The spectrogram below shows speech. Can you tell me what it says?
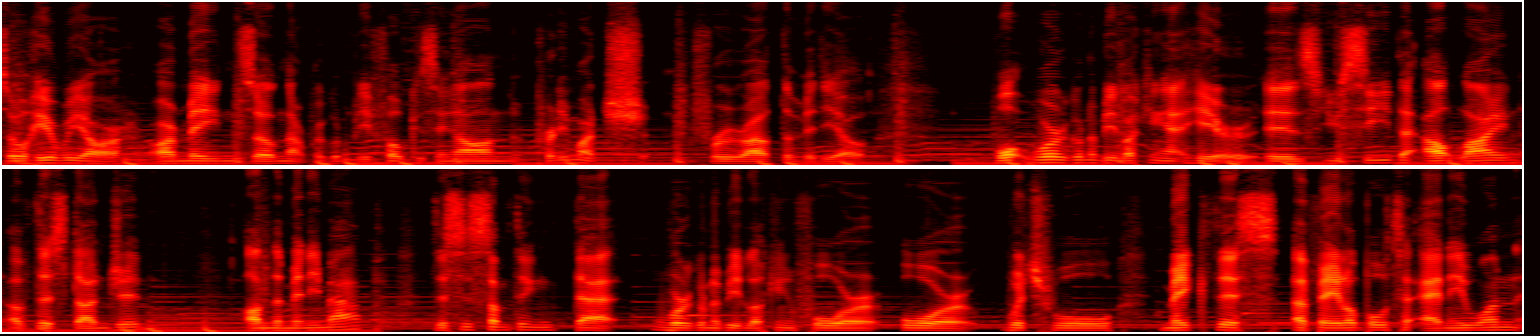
So here we are, our main zone that we're going to be focusing on pretty much throughout the video. What we're going to be looking at here is you see the outline of this dungeon on the minimap. This is something that we're going to be looking for or which will make this available to anyone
